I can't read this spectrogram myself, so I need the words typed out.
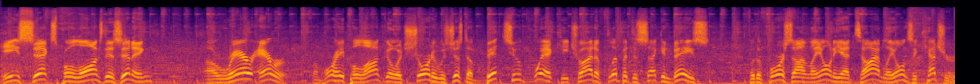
E6 prolongs this inning. A rare error from Jorge Polanco at short, who was just a bit too quick. He tried to flip it to second base for the force on Leon. He had time. Leon's a catcher.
